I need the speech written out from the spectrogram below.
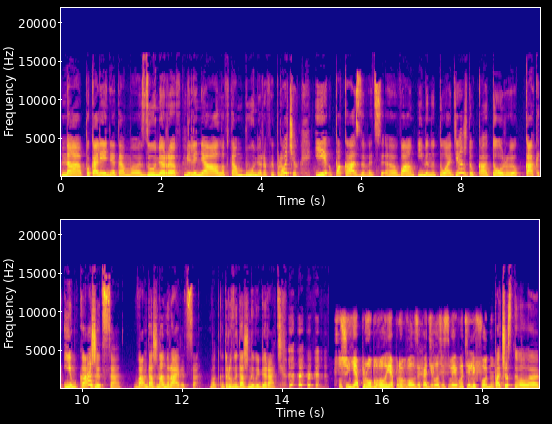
на поколение там зумеров, миллениалов, там бумеров и прочих и показывать э, вам именно ту одежду, которую, как им кажется, вам должна нравиться, вот, которую вы должны выбирать. Слушай, я пробовала, я пробовала, заходила со своего телефона. Почувствовала,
